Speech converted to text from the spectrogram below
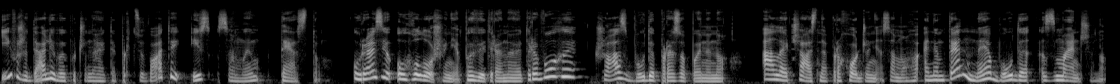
і вже далі ви починаєте працювати із самим тестом. У разі оголошення повітряної тривоги час буде призупинено. Але час на проходження самого НМТ не буде зменшено.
